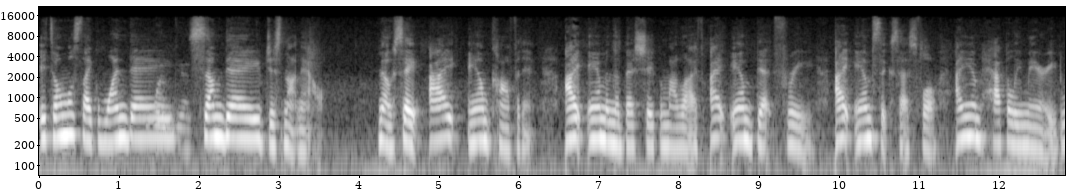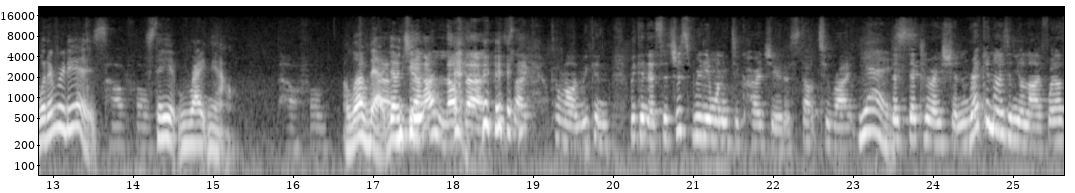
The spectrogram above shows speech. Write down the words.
it's almost like one day, One- yes. someday, just not now. No, say I am confident. I am in the best shape of my life. I am debt free. I am successful. I am happily married. Whatever it is, Powerful. say it right now. Powerful. I love that, don't you? Yeah, I love that. it's like, come on, we can, we can. So just really wanting to encourage you to start to write Yes. this declaration. Recognize in your life what are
